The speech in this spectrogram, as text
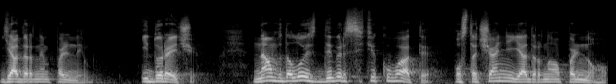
ядерним пальним. І, до речі, нам вдалося диверсифікувати постачання ядерного пального.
